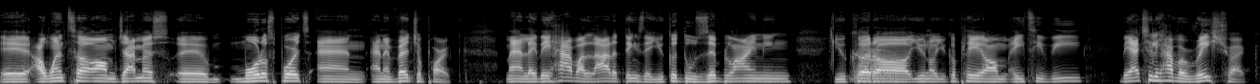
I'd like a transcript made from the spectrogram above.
uh i went to um jam uh, motorsports and and adventure park man like they have a lot of things that you could do zip lining you could uh you know you could play um atv they actually have a racetrack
